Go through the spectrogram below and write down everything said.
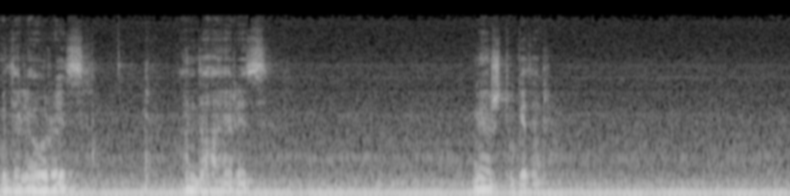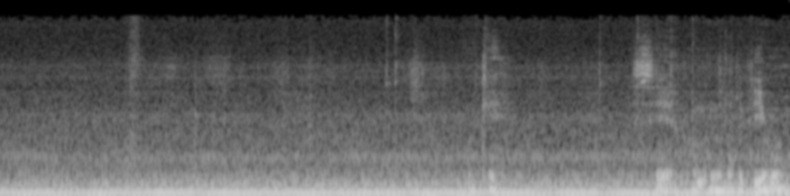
with the low res and the high res merged together. Okay. See from another view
